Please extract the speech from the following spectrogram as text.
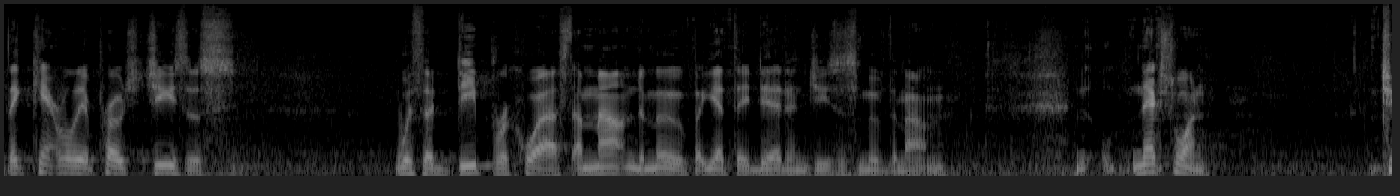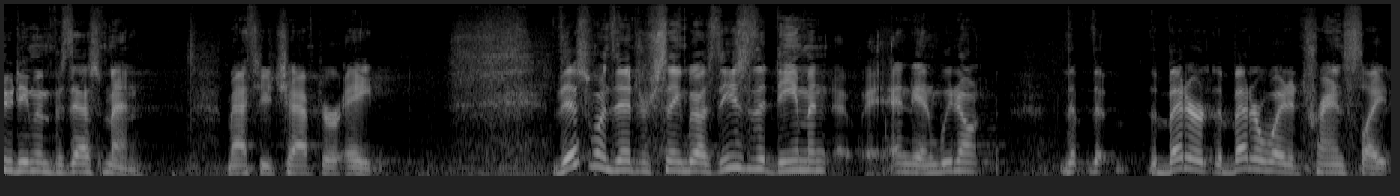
they can't really approach Jesus with a deep request, a mountain to move, but yet they did, and Jesus moved the mountain. Next one two demon possessed men, Matthew chapter 8. This one's interesting because these are the demon, and, and we don't, the, the, the, better, the better way to translate,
